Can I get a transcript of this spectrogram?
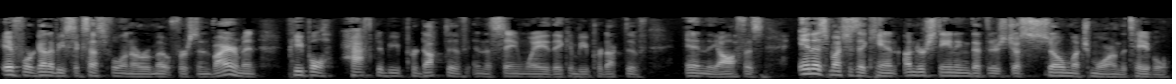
if we're going to be successful in a remote first environment, people have to be productive in the same way they can be productive in the office in as much as they can, understanding that there's just so much more on the table.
